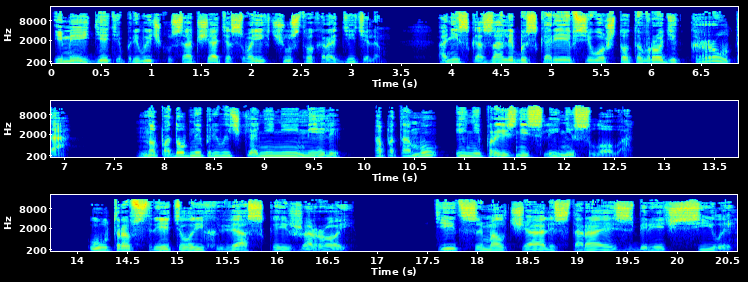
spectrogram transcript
Имея дети привычку сообщать о своих чувствах родителям, они сказали бы, скорее всего, что-то вроде «круто», но подобной привычки они не имели, а потому и не произнесли ни слова. Утро встретило их вязкой жарой. Птицы молчали, стараясь сберечь силы.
